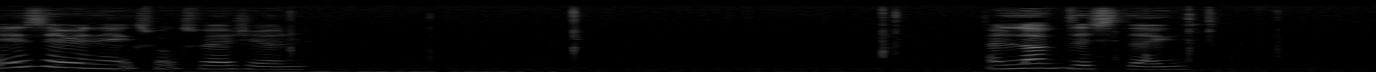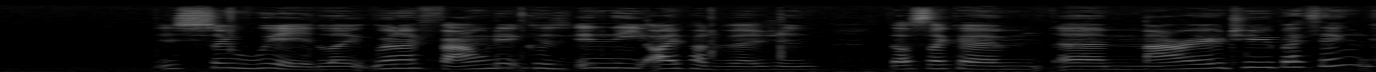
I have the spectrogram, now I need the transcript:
It is here in the Xbox version. I love this thing it's so weird. Like when I found it, because in the iPad version, that's like a, a Mario tube, I think.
